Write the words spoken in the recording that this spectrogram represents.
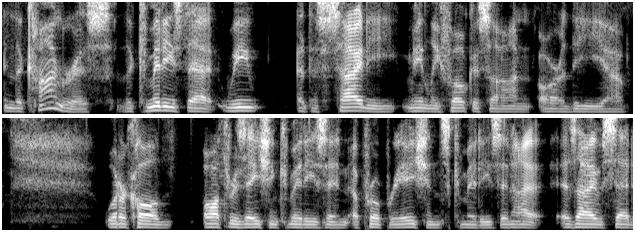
In the Congress, the committees that we at the Society mainly focus on are the uh, what are called authorization committees and appropriations committees. And I, as I've said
